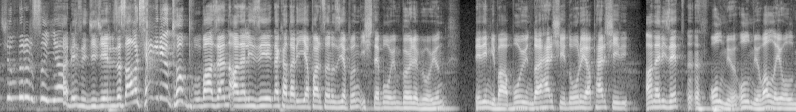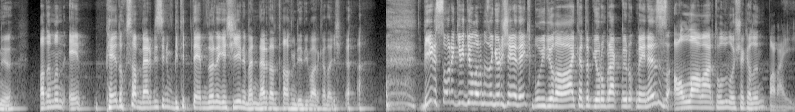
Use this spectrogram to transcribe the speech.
Çıldırırsın ya. Neyse cici elimize sağlık. Sevgili YouTube. Bazen analizi ne kadar iyi yaparsanız yapın. İşte bu oyun böyle bir oyun. Dediğim gibi abi bu oyunda her şeyi doğru yap. Her şeyi analiz et. Olmuyor. Olmuyor. Vallahi olmuyor. Adamın E- P90 mermisinin bitip de M4'e geçeceğini ben nereden tahmin edeyim arkadaş? bir sonraki videolarımızda görüşene dek bu videoda like atıp yorum bırakmayı unutmayınız. Allah'a emanet olun. Hoşçakalın. Bay bay.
